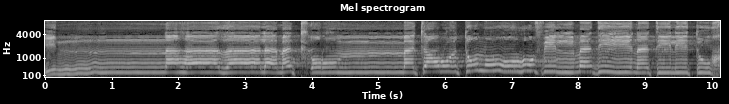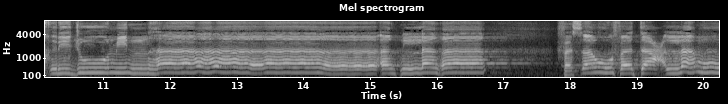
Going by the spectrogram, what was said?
إن هذا لمكر مكرتموه في المدينة لتخرجوا منها أهلها فسوف تعلمون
